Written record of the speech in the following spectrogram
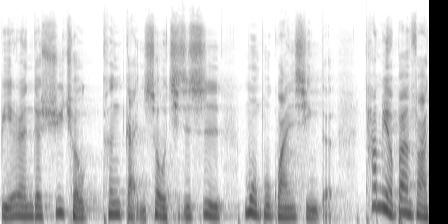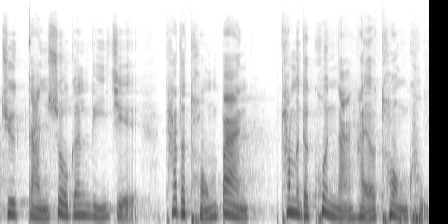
别人的需求跟感受其实是漠不关心的，他没有办法去感受跟理解他的同伴他们的困难还有痛苦。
